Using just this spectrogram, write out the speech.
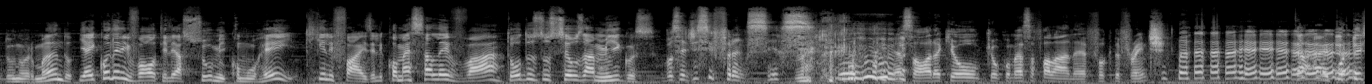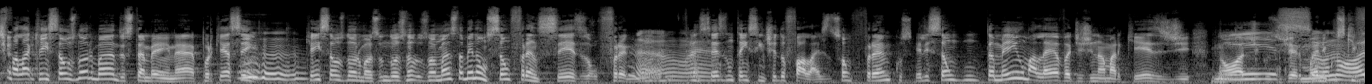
do normando, e aí quando ele volta, ele assume como rei, o que, que ele faz? Ele começa a levar todos os seus amigos. Você disse francês? Essa hora que eu, que eu começo a falar, né? Fuck the French. Tá, é importante falar quem são os normandos também, né? Porque assim, uhum. quem são os normandos? Os, os normandos também não são franceses ou francos. Não, francês é. não tem sentido falar. Eles não são francos. Eles são um, também uma leva de dinamarqueses, de nórdicos, Isso, germânicos nórdicos,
